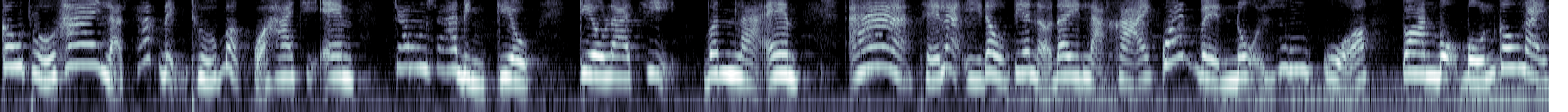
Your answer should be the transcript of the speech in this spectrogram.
câu thứ hai là xác định thứ bậc của hai chị em trong gia đình Kiều. Kiều là chị Vân là em. À thế là ý đầu tiên ở đây là khái quát về nội dung của toàn bộ bốn câu này.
